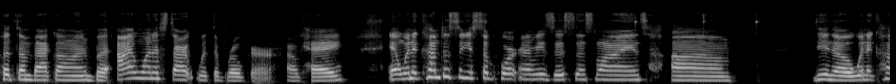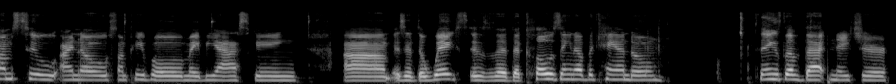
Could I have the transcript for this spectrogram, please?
put them back on, but I want to start with the broker, okay? And when it comes to your support and resistance lines, um, you know, when it comes to, I know some people may be asking, um, is it the wicks? Is it the closing of the candle? Things of that nature.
